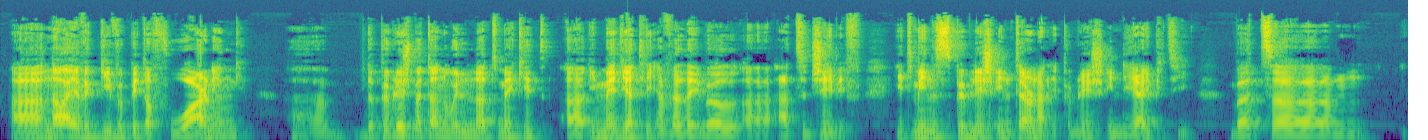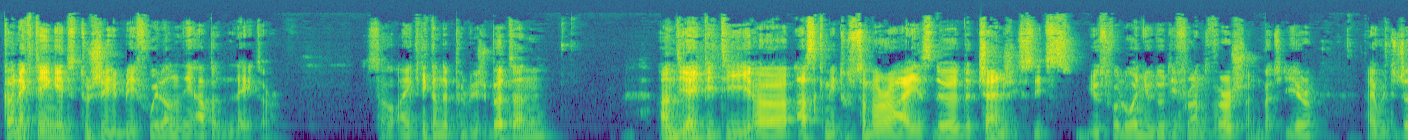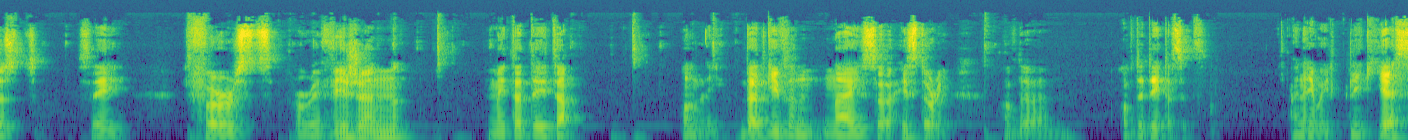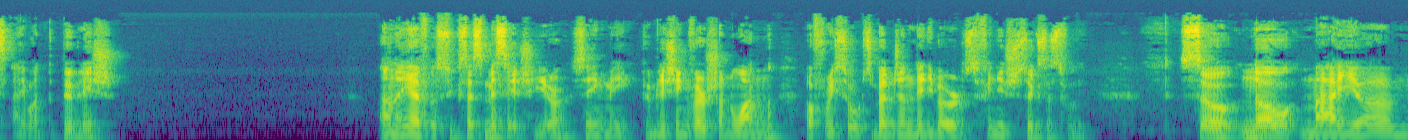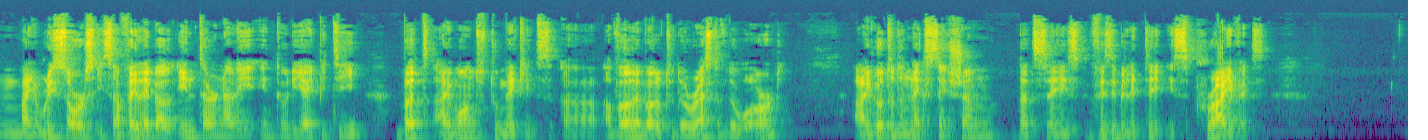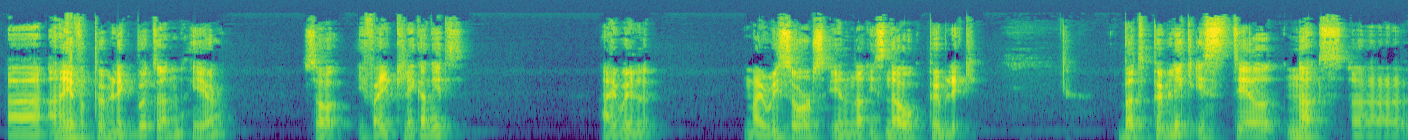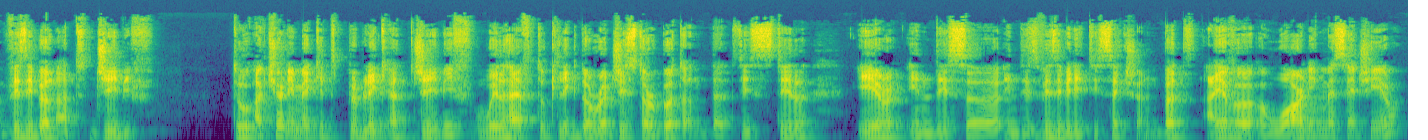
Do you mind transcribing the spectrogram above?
Uh, now I have to give a bit of warning. Uh, the publish button will not make it uh, immediately available uh, at GBIF. It means publish internally, publish in the IPT, but um, connecting it to GBIF will only happen later. So I click on the publish button and the IPT uh, me to summarize the, the changes. It's useful when you do different version, but here I will just say first revision metadata only. That gives a nice uh, history of the of the dataset. And I will click yes, I want to publish. And I have a success message here saying me publishing version 1 of resource Belgian ladybirds finished successfully. So now my um, my resource is available internally into the IPT, but I want to make it uh, available to the rest of the world. I go to the next section that says visibility is private. Uh, and I have a public button here. So if I click on it, I will, my resource is now public. But public is still not uh, visible at GBIF. To actually make it public at GBIF, we'll have to click the register button that is still here in this uh, in this visibility section. But I have a, a, warning message here,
